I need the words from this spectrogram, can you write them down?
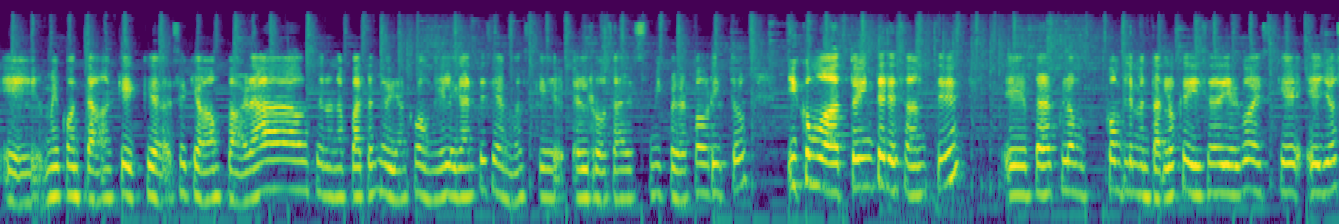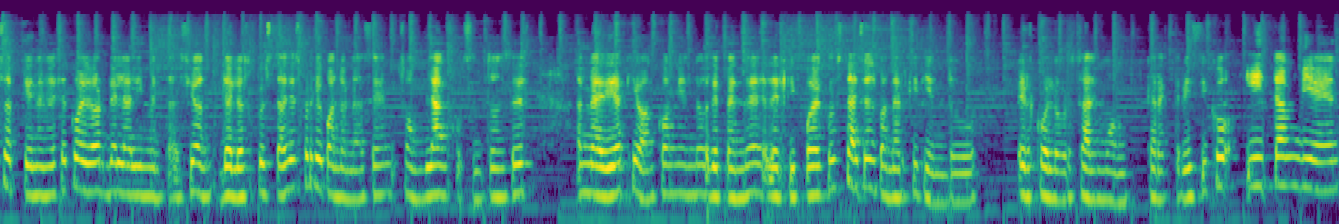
eh, me contaban que, que, se quedaban parados, en una pata se veían como muy elegantes y además que el rosa es mi color favorito. Y como dato interesante, eh, para complementar lo que dice Diego, es que ellos obtienen ese color de la alimentación de los crustáceos porque cuando nacen son blancos. Entonces, a medida que van comiendo, depende del tipo de crustáceos, van adquiriendo el color salmón característico. Y también,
